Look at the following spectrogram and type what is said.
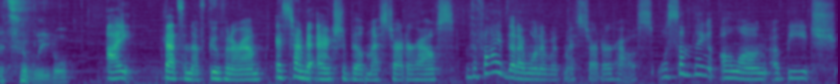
it's illegal. I. That's enough goofing around. It's time to actually build my starter house. The vibe that I wanted with my starter house was something along a beach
